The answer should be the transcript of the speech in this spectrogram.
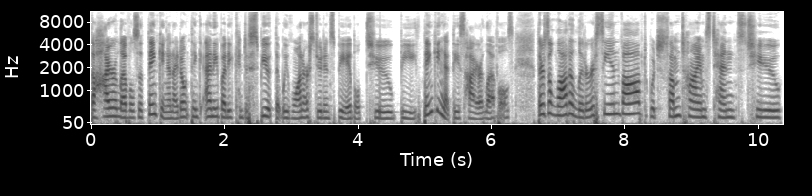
the higher levels of thinking. And I don't think anybody can dispute that we want our students to be able to be thinking at these higher levels. There's a lot of literacy involved, which sometimes tends to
